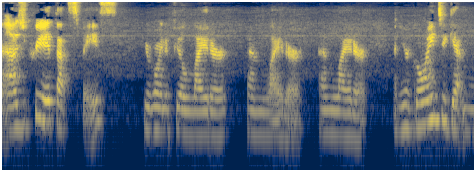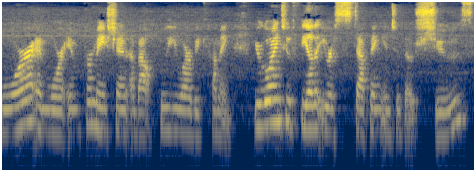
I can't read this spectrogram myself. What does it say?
As you create that space, you're going to feel lighter and lighter and lighter and you're going to get more and more information about who you are becoming. You're going to feel that you are stepping into those shoes,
